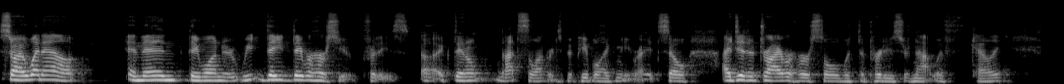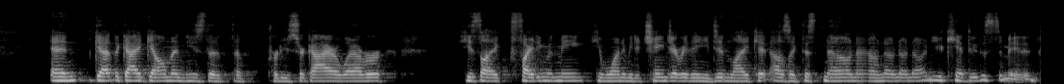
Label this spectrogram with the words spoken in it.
So I went out and then they wanted we they they rehearse you for these. Uh, they don't not celebrities, but people like me, right? So I did a dry rehearsal with the producers, not with Kelly. And got the guy Gelman, he's the the producer guy or whatever. He's like fighting with me. He wanted me to change everything. He didn't like it. I was like, this, no, no, no, no, no. You can't do this to me. And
